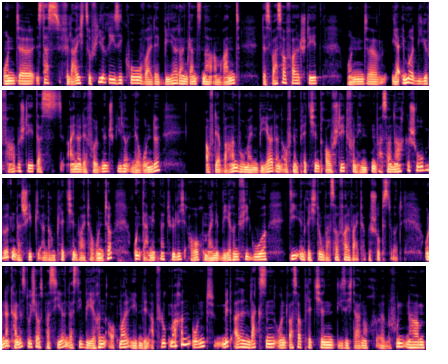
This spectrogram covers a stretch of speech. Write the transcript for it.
Und äh, ist das vielleicht zu viel Risiko, weil der Bär dann ganz nah am Rand des Wasserfalls steht und äh, ja immer die Gefahr besteht, dass einer der folgenden Spieler in der Runde auf der Bahn, wo mein Bär dann auf einem Plättchen draufsteht, von hinten Wasser nachgeschoben wird und das schiebt die anderen Plättchen weiter runter und damit natürlich auch meine Bärenfigur, die in Richtung Wasserfall weitergeschubst wird. Und dann kann es durchaus passieren, dass die Bären auch mal eben den Abflug machen und mit allen Lachsen und Wasserplättchen, die sich da noch äh, befunden haben,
